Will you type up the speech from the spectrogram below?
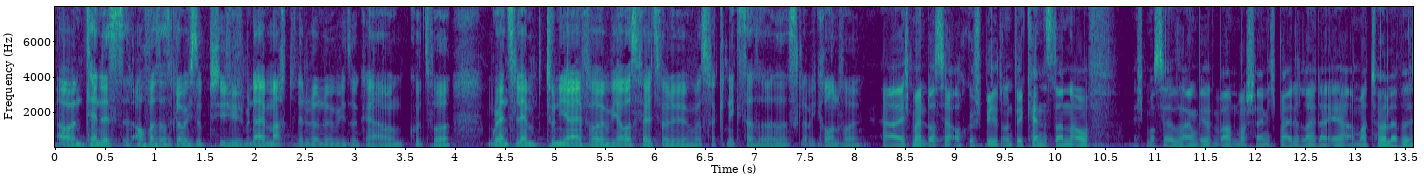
Aber im Tennis, auch was das, glaube ich, so psychisch mit einem macht, wenn du dann irgendwie so, keine Ahnung, kurz vor einem Grand Slam-Turnier einfach irgendwie ausfällst, weil du irgendwas verknickst hast oder so, das ist, glaube ich, grauenvoll. Ja, ich meine, du hast ja auch gespielt und wir kennen es dann auf, ich muss ja sagen, wir waren wahrscheinlich beide leider eher Amateurlevel.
